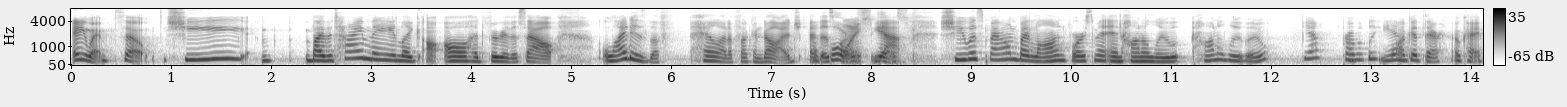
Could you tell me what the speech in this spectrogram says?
anyway, so she by the time they like all had figured this out, Light is the hell out of fucking Dodge at Of this course, point. Yeah. She was found by law enforcement in Honolulu Honolulu. Yeah, probably. Yeah. I'll get there. Okay.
